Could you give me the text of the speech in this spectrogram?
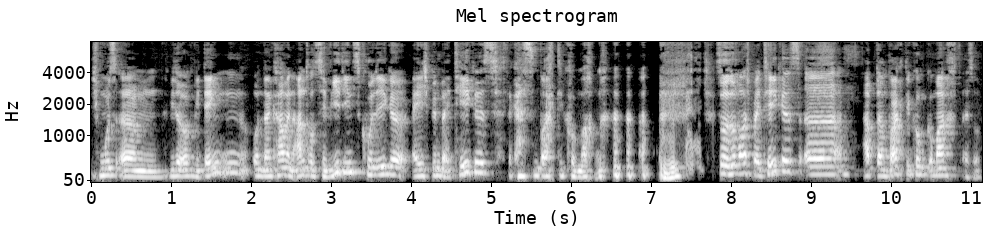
Ich muss ähm, wieder irgendwie denken. Und dann kam ein anderer Zivildienstkollege, ey, ich bin bei Tekes, da kannst du ein Praktikum machen. mhm. So, so war ich bei Tekes, äh, habe dann ein Praktikum gemacht, also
